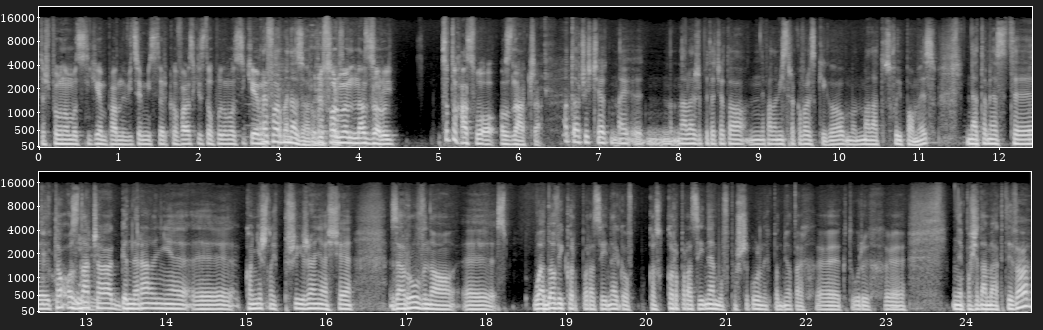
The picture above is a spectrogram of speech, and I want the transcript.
też pełnomocnikiem, pan wiceminister Kowalski został pełnomocnikiem reformy nadzoru. Reformy nadzoru. I co to hasło oznacza? No to oczywiście należy pytać o to pana ministra Kowalskiego, ma na to swój pomysł. Natomiast e, to oznacza generalnie e, konieczność przyjrzenia się zarówno e, ładowi korporacyjnego, korporacyjnemu w poszczególnych podmiotach, e, których e, posiadamy aktywa,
